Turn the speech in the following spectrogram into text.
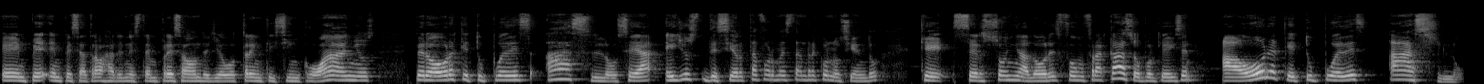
empecé a trabajar en esta empresa donde llevo 35 años, pero ahora que tú puedes, hazlo. O sea, ellos de cierta forma están reconociendo que ser soñadores fue un fracaso, porque dicen, ahora que tú puedes, hazlo.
